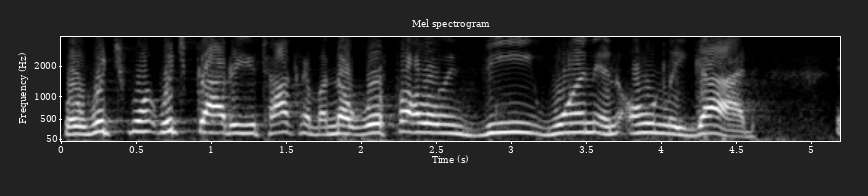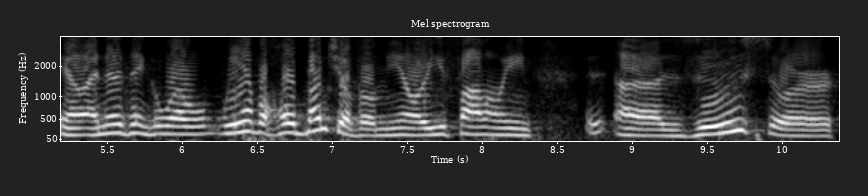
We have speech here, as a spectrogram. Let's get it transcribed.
Well, which one, which God are you talking about? No, we're following the one and only God. You know, and they're thinking, well, we have a whole bunch of them. You know, are you following uh, Zeus or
